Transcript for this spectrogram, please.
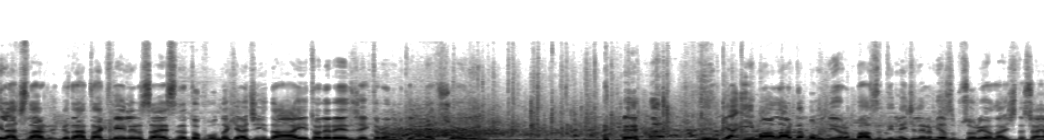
ilaçlar, gıda takviyeleri sayesinde topuğundaki acıyı daha iyi tolere edecektir. Onu bir kere net söyleyeyim. ya imalarda bulunuyorum. Bazı dinleyicilerim yazıp soruyorlar işte sen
